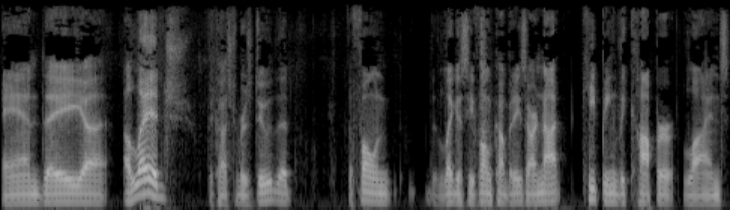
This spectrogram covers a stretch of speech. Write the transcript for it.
and they uh, allege the customers do that the phone, the legacy phone companies are not keeping the copper lines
